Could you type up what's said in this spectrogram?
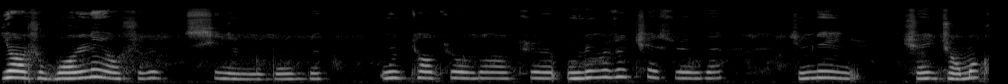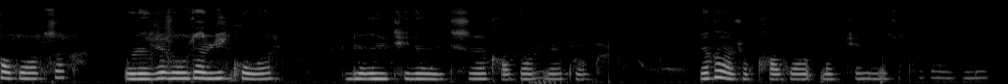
Ya şu Barley aşırı sinirimi bozdu. Ulti atıyor da atıyor. Önümüzü kesiyor bir de. Şimdi şey cama kafa atsak öleceğiz. Orada Rico var. Bir de ultini ultisine kafa atmaya korkuyorum. Ne kadar çok kafa atmak kelimesi kullandım.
